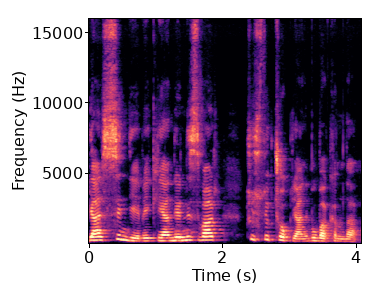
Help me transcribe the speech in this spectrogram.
Gelsin diye bekleyenleriniz var. Küslük çok yani bu bakımda.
